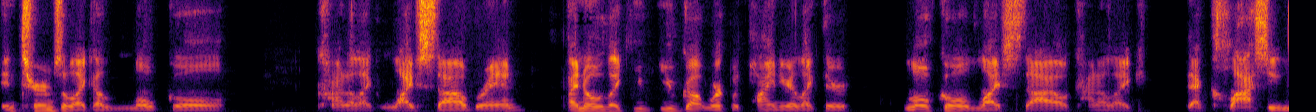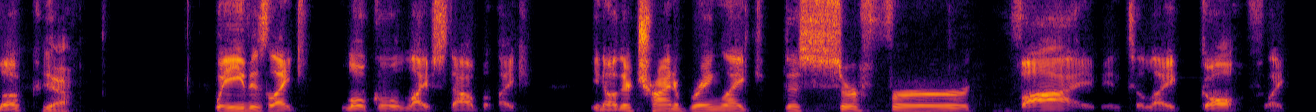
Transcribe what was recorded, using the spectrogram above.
in terms of like a local kind of like lifestyle brand, I know like you you've got work with Pioneer, like their local lifestyle, kind of like that classy look. Yeah. Wave is like local lifestyle, but like you know they're trying to bring like the surfer vibe into like golf. Like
